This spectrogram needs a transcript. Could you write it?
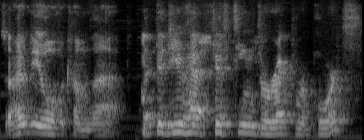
So how do you overcome that? But did you have fifteen direct reports?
